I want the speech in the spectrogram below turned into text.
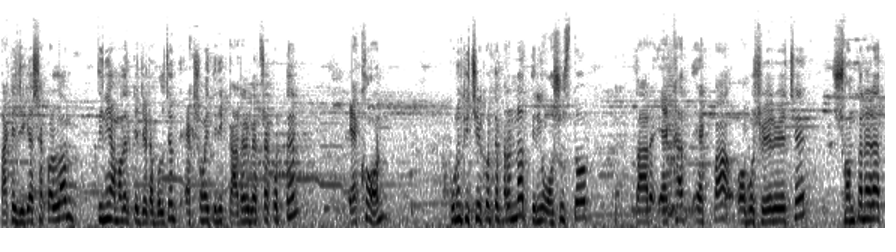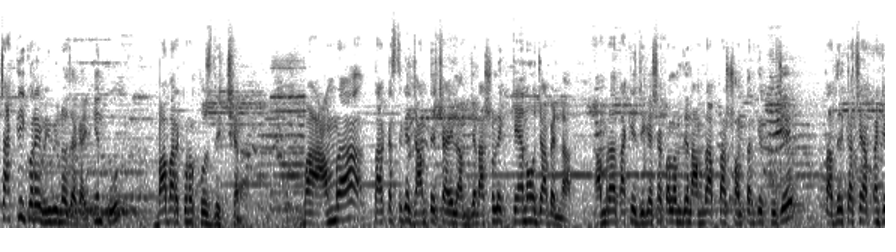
তাকে জিজ্ঞাসা করলাম তিনি আমাদেরকে যেটা বলছেন, একসময় তিনি কাঠের ব্যবসা করতেন, এখন কোনো কিছুই করতে পারেন না, তিনি অসুস্থ, তার এক হাত, এক পা অবশ্যই রয়েছে, সন্তানেরা চাকরি করে বিভিন্ন জায়গায়, কিন্তু বাবার কোনো খোঁজ দিচ্ছে না। বা আমরা তার কাছ থেকে জানতে চাইলাম যে আসলে কেন যাবেন না। আমরা তাকে জিজ্ঞাসা করলাম যে আমরা আপনার সন্তানকে খুঁজে তাদের কাছে আপনাকে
